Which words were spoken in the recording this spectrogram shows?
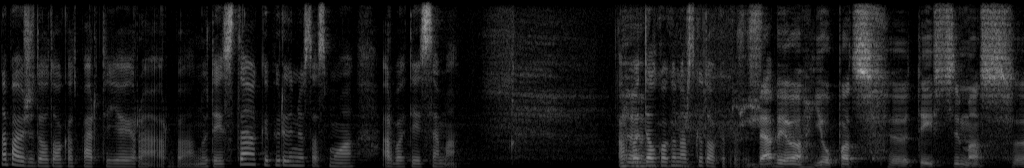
na, pavyzdžiui, dėl to, kad partija yra arba nuteista kaip juridinis asmuo, arba teisiama. Arba dėl kokio nors kitokio priežasčių. Be abejo, jau pats e, teisimas e,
